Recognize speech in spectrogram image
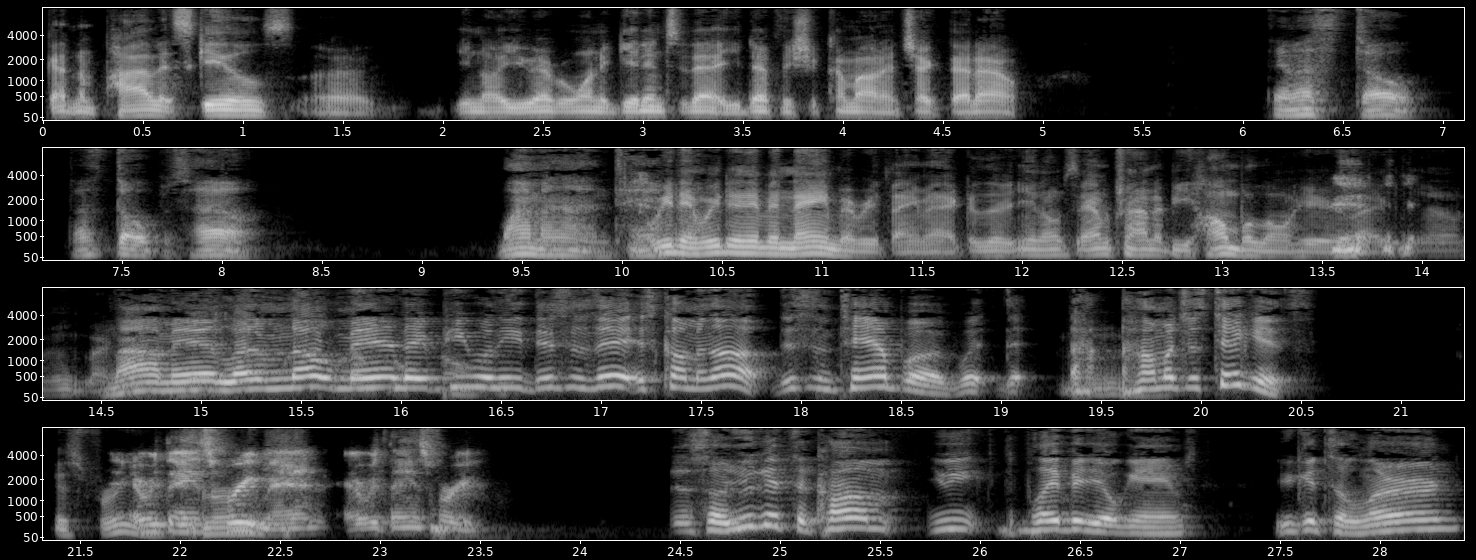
got them pilot skills, uh, you know, you ever want to get into that, you definitely should come out and check that out. Damn, that's dope. That's dope as hell. Why am I not in Tampa? We didn't. We didn't even name everything, man. Because you know, what I'm saying I'm trying to be humble on here. Like, you know, like, nah, man. Let them know, man. They people need. This is it. It's coming up. This is in Tampa. What? The, mm-hmm. How much is tickets? It's free. Everything's free, man. Everything's free. So you get to come. You play video games. You get to learn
